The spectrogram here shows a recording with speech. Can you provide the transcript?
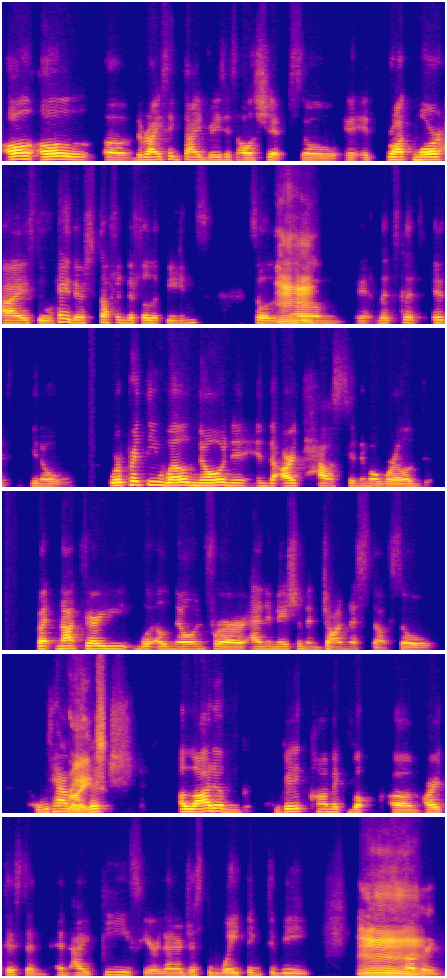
all all uh, the rising tide raises all ships. So it, it, brought more eyes to hey, there's stuff in the Philippines. So mm-hmm. um, it, let's let it. You know, we're pretty well known in, in, the art house cinema world, but not very well known for our animation and genre stuff. So we have right. a rich, a lot of great comic book um, artists and, and IPs here that are just waiting to be mm. discovered.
